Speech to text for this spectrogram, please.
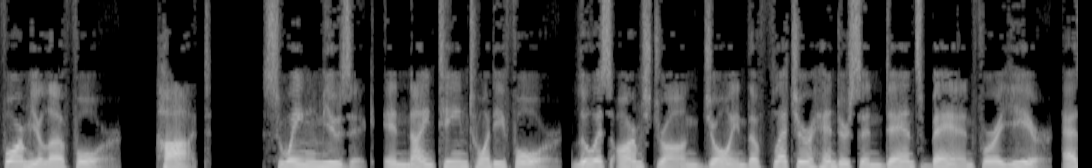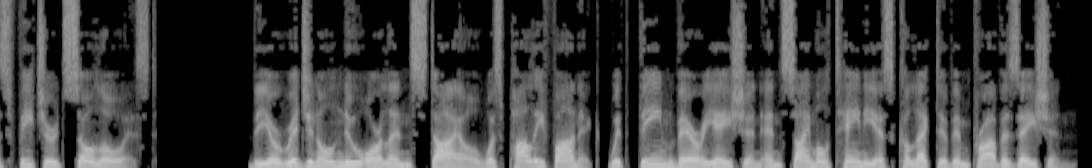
formula for «hot» Swing music. In 1924, Louis Armstrong joined the Fletcher Henderson Dance Band for a year, as featured soloist. The original New Orleans style was polyphonic, with theme variation and simultaneous collective improvisation.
